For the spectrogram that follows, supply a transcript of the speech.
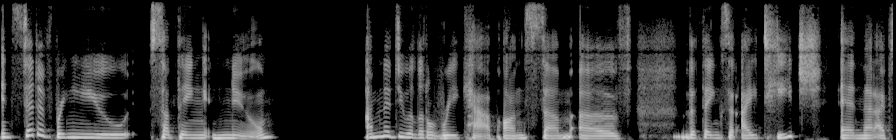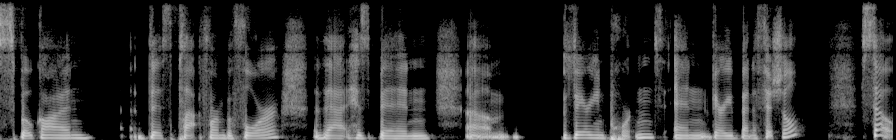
instead of bringing you something new, I'm going to do a little recap on some of the things that I teach and that I've spoke on this platform before that has been um, very important and very beneficial. So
